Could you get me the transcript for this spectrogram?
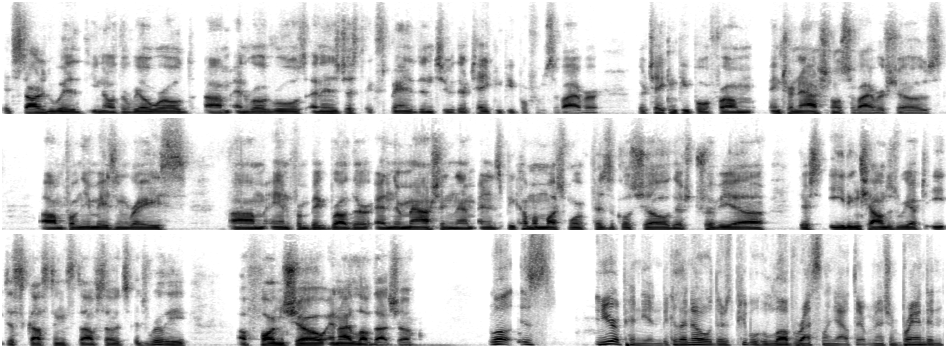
It started with you know the real world um, and road rules, and it has just expanded into they're taking people from Survivor, they're taking people from international Survivor shows, um, from The Amazing Race, um, and from Big Brother, and they're mashing them, and it's become a much more physical show. There's trivia, there's eating challenges where you have to eat disgusting stuff. So it's it's really a fun show, and I love that show. Well, is in your opinion, because I know there's people who love wrestling out there. We mentioned Brandon;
